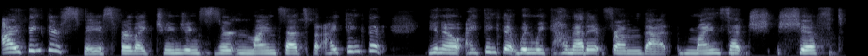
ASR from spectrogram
I think there's space for like changing certain mindsets, but I think that, you know, I think that when we come at it from that mindset sh- shift,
